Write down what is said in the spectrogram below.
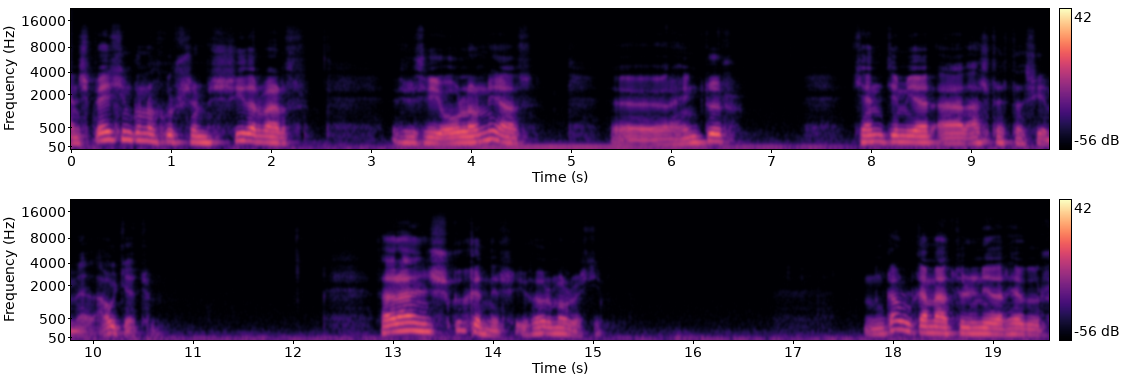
en spekingun okkur sem síðar varð fyrir því óláni að uh, vera hengdur kendi mér að allt þetta sé með ágætum. Það er aðeins skuggarnir í fárum málverki. Gálgamaturinn í þar hefur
